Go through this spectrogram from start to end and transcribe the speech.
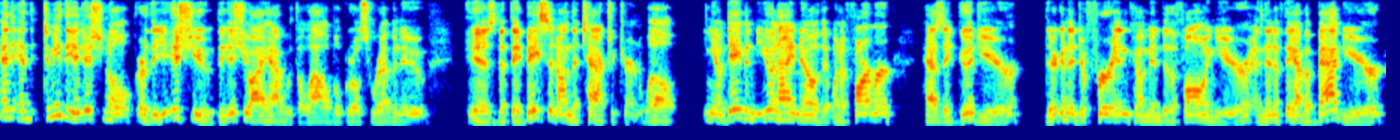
and and to me, the additional or the issue, the issue I have with allowable gross revenue is that they base it on the tax return. Well, you know, David, you and I know that when a farmer has a good year, they're going to defer income into the following year. And then if they have a bad year,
